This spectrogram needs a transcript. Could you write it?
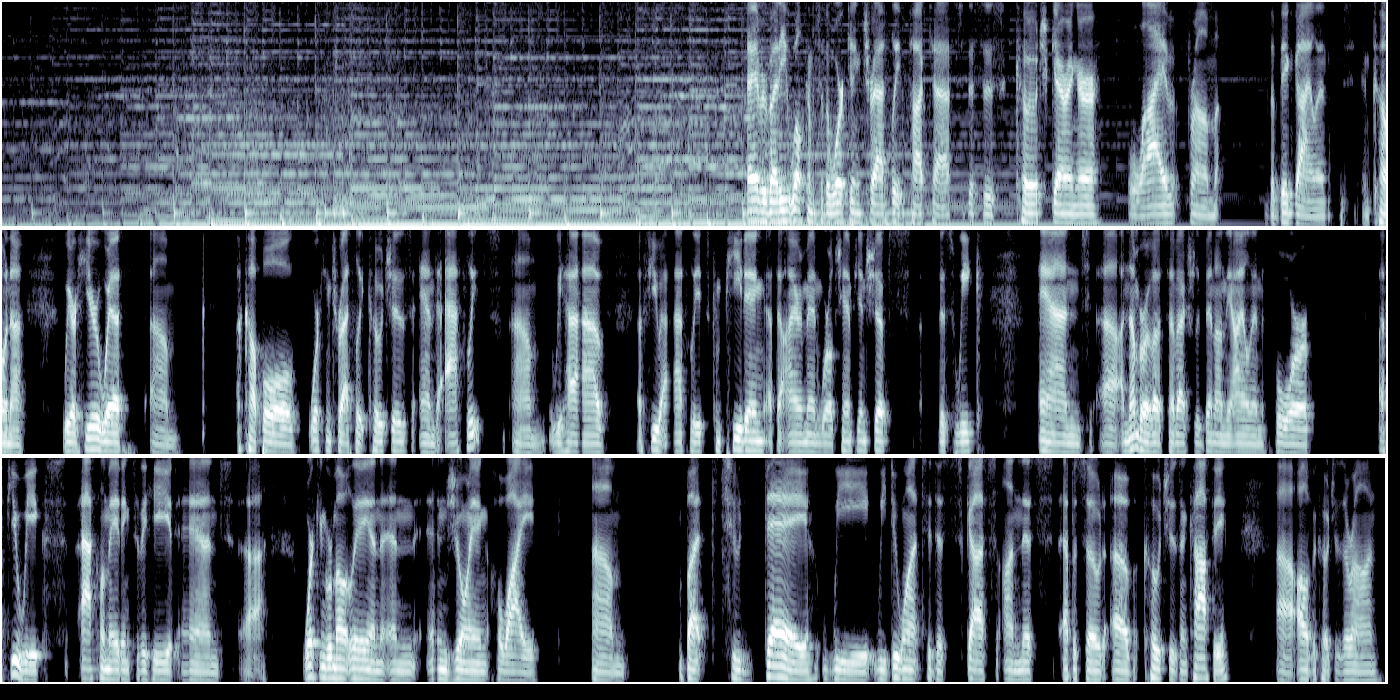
Hey, everybody. Welcome to the Working Triathlete Podcast. This is Coach Geringer live from the Big Island in Kona. We are here with um, a couple working triathlete coaches and athletes. Um, we have a few athletes competing at the Ironman World Championships this week. And uh, a number of us have actually been on the island for a few weeks, acclimating to the heat and uh, working remotely and, and enjoying Hawaii. Um, but today we we do want to discuss on this episode of Coaches and Coffee uh, all of the coaches are on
